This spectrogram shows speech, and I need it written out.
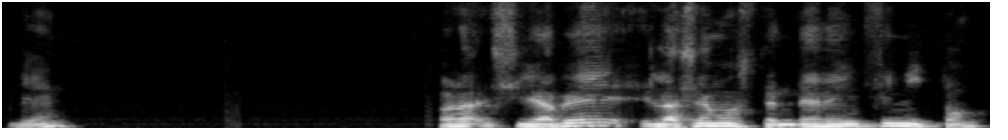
Bien. Ahora, si a B le hacemos tender a infinito,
